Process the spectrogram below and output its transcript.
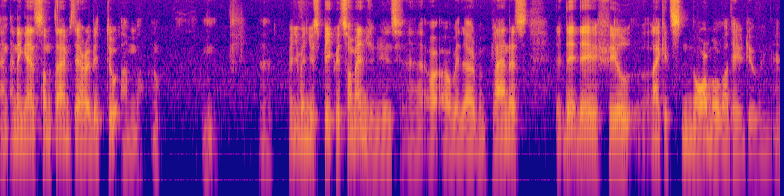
And, and again, sometimes they are a bit too humble. when you, when you speak with some engineers uh, or, or with urban planners, they, they feel like it's normal what they're doing. eh.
